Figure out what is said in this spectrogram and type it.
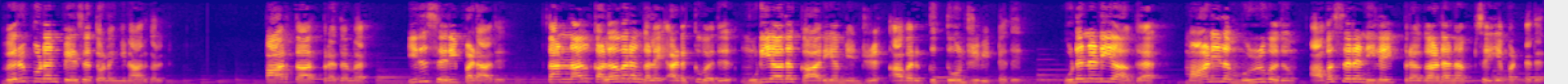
வெறுப்புடன் பேசத் தொடங்கினார்கள். பார்த்தார் பிரதமர் இது சரிப்படாது. தன்னால் கலவரங்களை அடக்குவது முடியாத காரியம் என்று அவருக்கு தோன்றிவிட்டது. உடனடியாக மாநிலம் முழுவதும் அவசர நிலை பிரகடனம் செய்யப்பட்டது.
